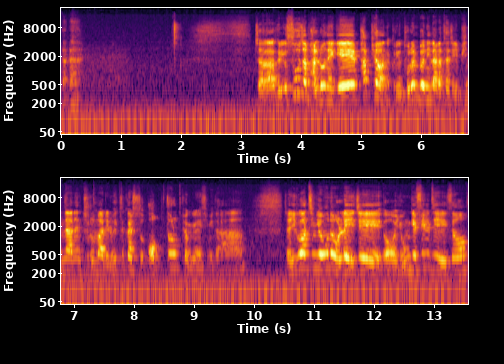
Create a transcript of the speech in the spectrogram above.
자 그리고 수호자 반론에게 파편 그리고 돌연변이 날아타지기 빛나는 두루마리를 획득할 수 없도록 변경했습니다 자 이거 같은 경우는 원래 이제 어, 용계 필드에서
